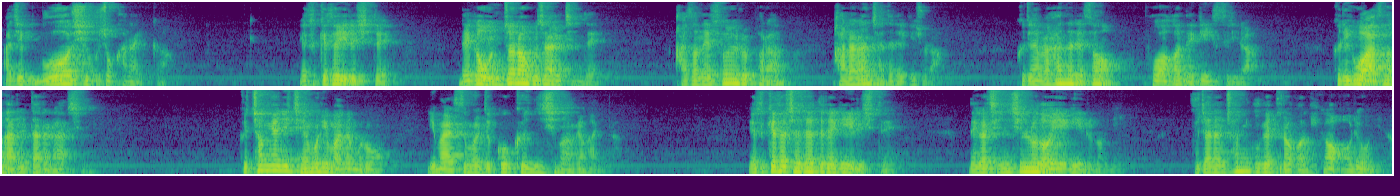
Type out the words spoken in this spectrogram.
아직 무엇이 부족하나이까 예수께서 이르시되 내가 온전하고자 할진대 가서 내 소유를 팔아 가난한 자들에게 주라. 그리하면 하늘에서 보화가 내게 있으리라. 그리고 와서 나를 따르라 하시니. 그 청년이 재물이 많으므로 이 말씀을 듣고 근심하며 가니라. 예수께서 제자들에게 이르시되 내가 진실로 너희에게 이르노니 부자는 천국에 들어가기가 어려우니라.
